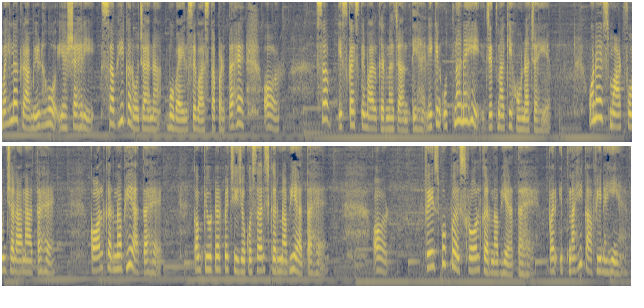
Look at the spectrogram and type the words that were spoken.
महिला ग्रामीण हो या शहरी, सभी का रोज़ाना मोबाइल से वास्ता पड़ता है और सब इसका इस्तेमाल करना जानती हैं, लेकिन उतना नहीं जितना कि होना चाहिए। उन्हें स्मार्टफ़ोन चलाना आता है, कॉल करना भी आता है, कंप्यूटर पे चीज़ों को सर्च करना भी आता है और फेसबुक पर स्क्रॉल करना भी आता है, पर इतना ही काफ़ी नहीं है।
